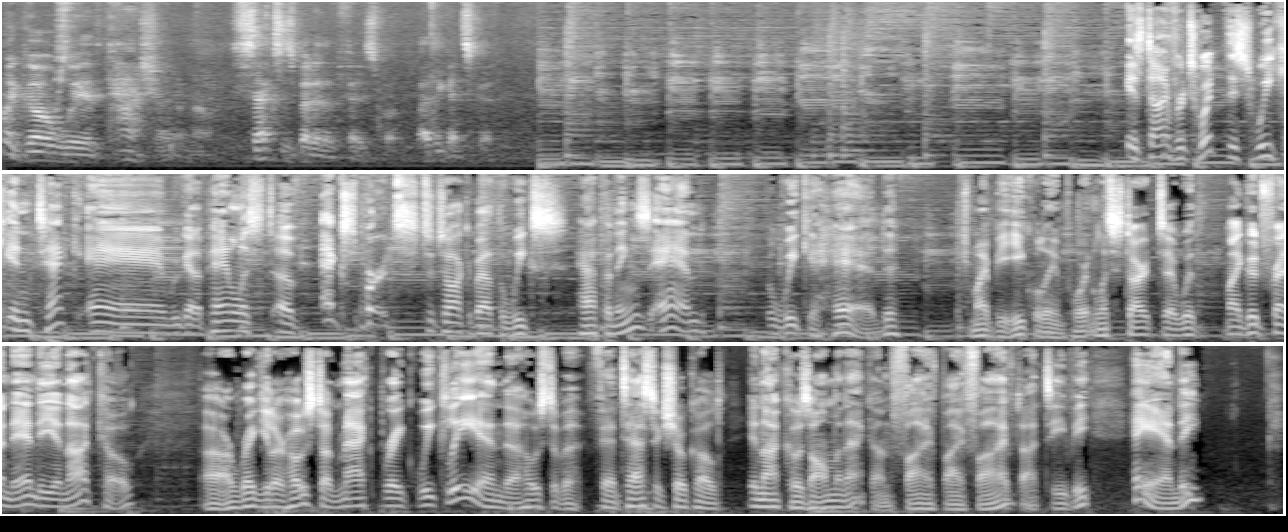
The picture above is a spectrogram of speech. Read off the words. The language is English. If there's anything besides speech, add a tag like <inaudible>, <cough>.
I'm gonna go with, gosh, I don't know. Sex is better than Facebook. I think that's good. It's time for Twit This Week in Tech, and we've got a panelist of experts to talk about the week's happenings and the week ahead, which might be equally important. Let's start uh, with my good friend Andy Ihnatko, uh, our regular host on Mac Break Weekly and a host of a fantastic show called Ihnatko's Almanac on 5by5.tv. Hey, Andy.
